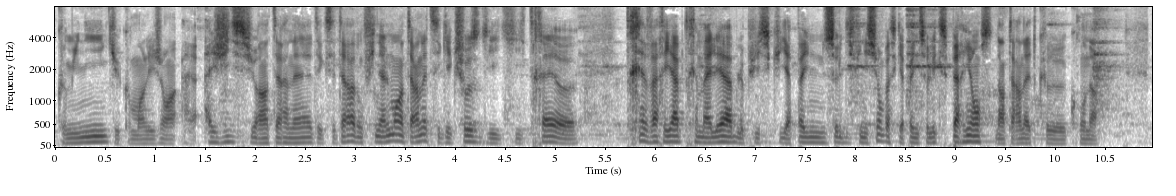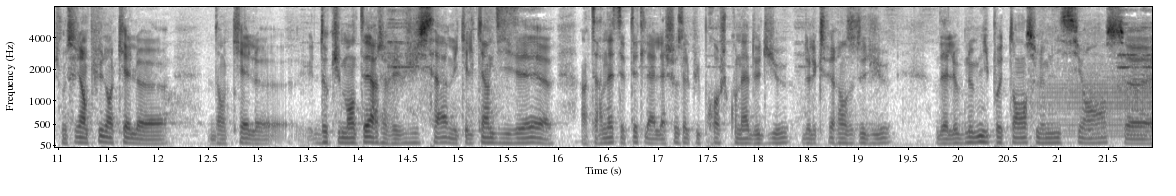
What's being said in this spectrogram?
communiquent, comment les gens agissent sur Internet, etc. Donc finalement, Internet, c'est quelque chose qui, est très, très variable, très malléable, puisqu'il n'y a pas une seule définition, parce qu'il n'y a pas une seule expérience d'Internet qu'on a. Je me souviens plus dans quel, dans quel documentaire j'avais vu ça, mais quelqu'un disait Internet, c'est peut-être la, la chose la plus proche qu'on a de Dieu, de l'expérience de Dieu, de l'omnipotence, l'omniscience, euh,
